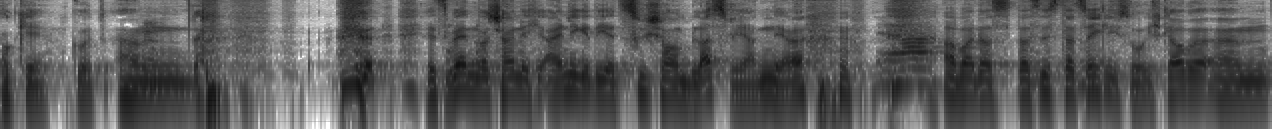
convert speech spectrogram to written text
Okay, gut. Ähm, hm. Jetzt werden wahrscheinlich einige, die jetzt zuschauen, blass werden, ja. ja. Aber das, das ist tatsächlich so. Ich glaube, ähm,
